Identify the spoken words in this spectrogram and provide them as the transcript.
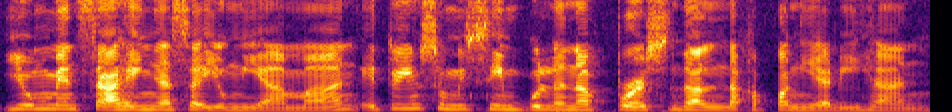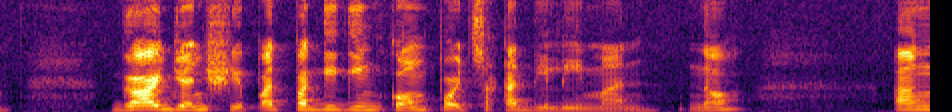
yung mensahe niya sa iyong yaman, ito yung sumisimbolo na personal na kapangyarihan, guardianship at pagiging comfort sa kadiliman, no? Ang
